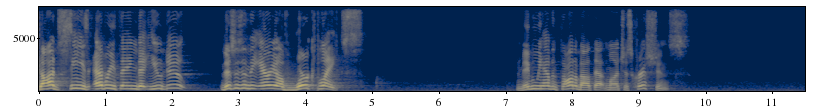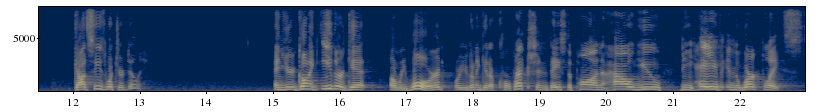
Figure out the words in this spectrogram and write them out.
God sees everything that you do. This is in the area of workplace. Maybe we haven't thought about that much as Christians. God sees what you're doing. And you're going to either get a reward or you're going to get a correction based upon how you behave in the workplace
